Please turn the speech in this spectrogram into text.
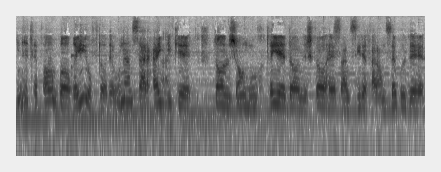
این اتفاق واقعی افتاده. اونم سرهنگی که دانش آموخته دانشگاه سنسیر فرانسه بوده.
